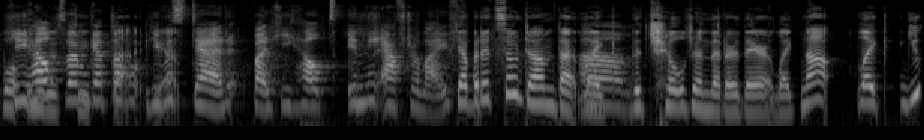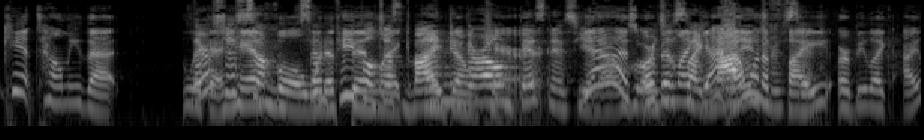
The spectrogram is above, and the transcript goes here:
well, he helped was- them he get the. died, he yeah. was dead, but he helped in the afterlife. Yeah, but it's so dumb that like Um, the children that are there, like not like you can't tell me that like There's a just handful some, would have people been just like minding I don't their own business, you know, yes, who or been just, like, like, yeah, I want to fight, or be like, I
